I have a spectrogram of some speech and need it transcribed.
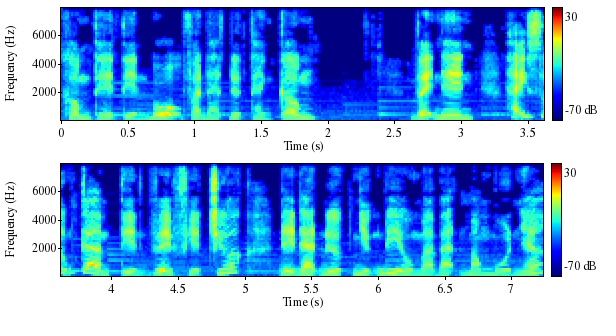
không thể tiến bộ và đạt được thành công. Vậy nên, hãy dũng cảm tiến về phía trước để đạt được những điều mà bạn mong muốn nhé.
